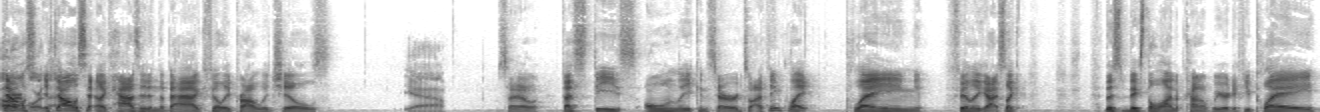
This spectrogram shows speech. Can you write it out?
Dallas or if that. Dallas like has it in the bag, Philly probably chills. yeah. So that's the only concern. So I think like playing Philly guys like this makes the lineup kind of weird. If you play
